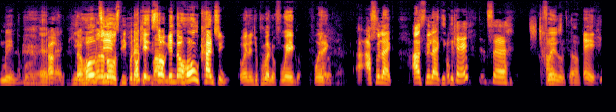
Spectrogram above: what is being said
me, nah, bro. And Uh, like, he, the whole one team- of those people that Okay, so me, in the dog. whole country, when you put on the fuego, Fuego, like- I, I feel like, I feel like he could Okay, it's uh, Fuego, dog. hey,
